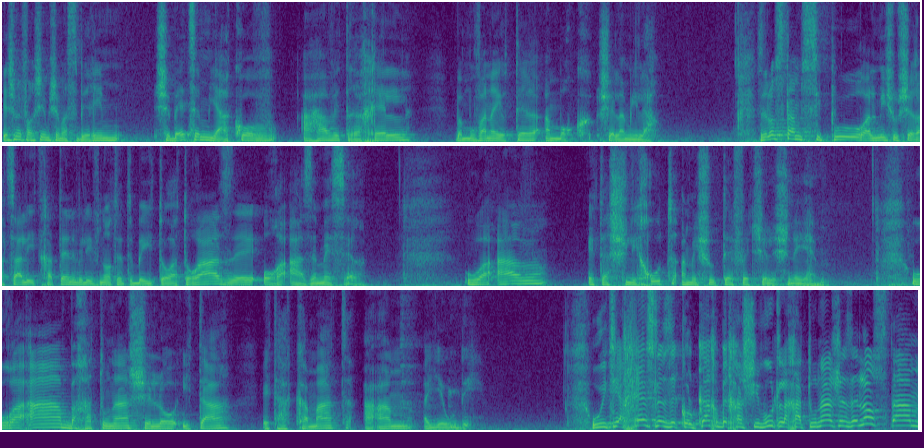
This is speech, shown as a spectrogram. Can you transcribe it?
יש מפרשים שמסבירים שבעצם יעקב אהב את רחל במובן היותר עמוק של המילה. זה לא סתם סיפור על מישהו שרצה להתחתן ולבנות את ביתו. התורה זה הוראה, זה מסר. הוא אהב את השליחות המשותפת של שניהם. הוא ראה בחתונה שלו איתה את הקמת העם היהודי. הוא התייחס לזה כל כך בחשיבות לחתונה, שזה לא סתם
